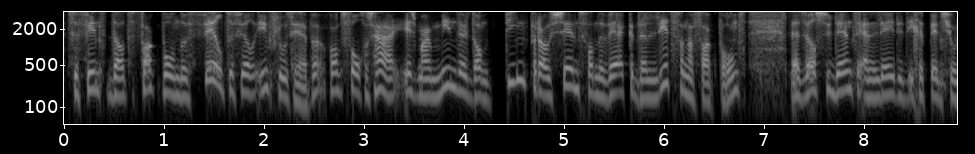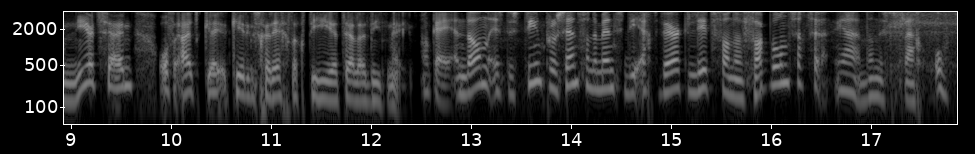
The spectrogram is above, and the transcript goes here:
Ze vindt dat vakbonden veel te veel invloed hebben. Want volgens haar is maar minder dan 10% van de werkende lid van een vakbond. Let wel, studenten en leden die gepensioneerd zijn of uitkeringsgerechtigd, die eh, tellen niet mee. Oké, en dan is dus 10% van de mensen die echt werken lid van een vakbond, zegt ze. Ja, dan is de vraag of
